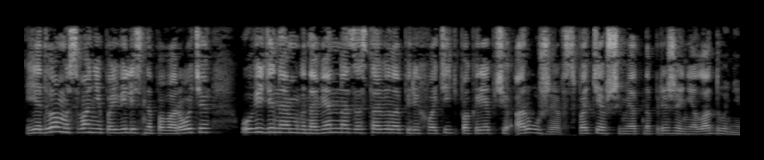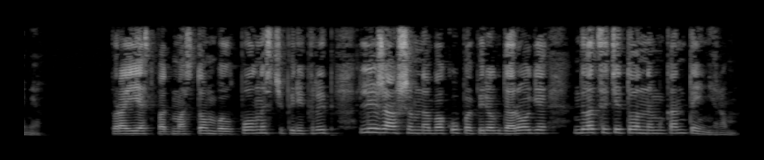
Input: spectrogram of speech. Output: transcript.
Едва мы с Ваней появились на повороте, увиденное мгновенно заставило перехватить покрепче оружие, вспотевшими от напряжения ладонями. Проезд под мостом был полностью перекрыт лежавшим на боку поперек дороги двадцатитонным контейнером.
